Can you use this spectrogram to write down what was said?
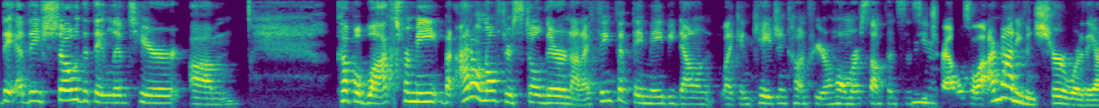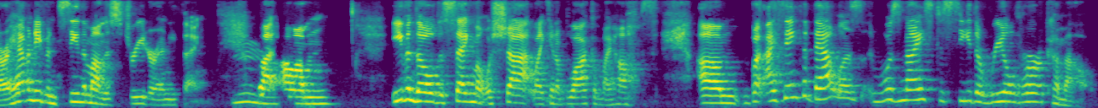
they, they showed that they lived here um, couple blocks from me but i don't know if they're still there or not. I think that they may be down like in cajun country or home or something since he Mhm. travels a lot. I'm not even sure where they are. I haven't even seen them on the street or anything. Mm. but um even though the segment was shot like in a block of my house um but i think that that was was nice to see the real her come out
